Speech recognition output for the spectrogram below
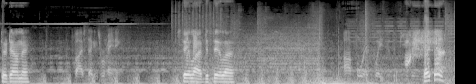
They're down there. Five seconds remaining. Stay alive. Just stay alive. Op 4 has placed a defuser. Right there.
